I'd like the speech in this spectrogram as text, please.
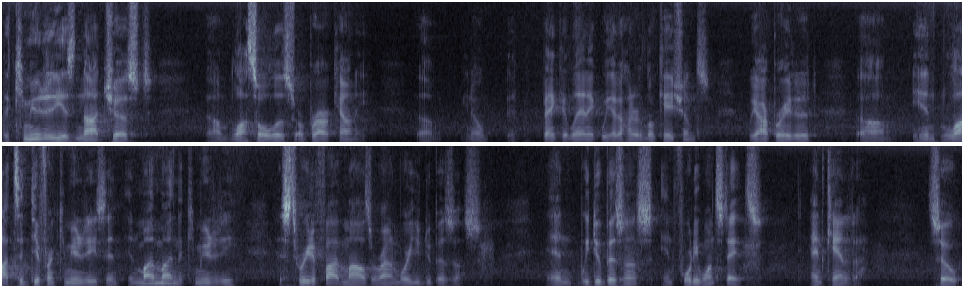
the community is not just um, Las Olas or Broward County. Um, you know, Bank Atlantic, we had 100 locations. We operated um, in lots of different communities. In, in my mind, the community is three to five miles around where you do business. And we do business in 41 states and Canada. So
